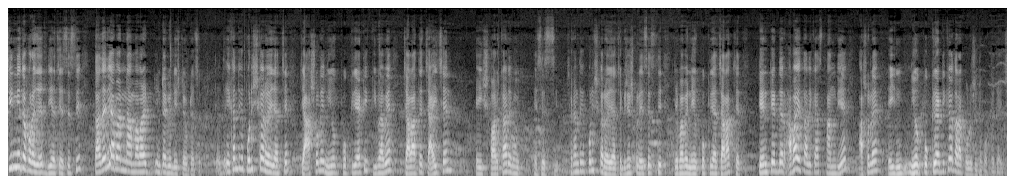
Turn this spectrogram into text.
চিহ্নিত করে দিয়েছে এসএসসি তাদেরই আবার নাম আবার ইন্টারভিউ লিস্টে উঠেছে। তো এখান থেকে পরিষ্কার হয়ে যাচ্ছে যে আসলে নিয়োগ প্রক্রিয়াটি কীভাবে চালাতে চাইছেন এই সরকার এবং এসএসসি সেখান থেকে পরিষ্কার হয়ে যাচ্ছে, বিশেষ করে এসএসসি যেভাবে নিয়োগ প্রক্রিয়া চালাচ্ছেন টেন্টেডদের আবার তালিকা স্থান দিয়ে আসলে এই নিয়োগ প্রক্রিয়াটিকেও তারা কলুষিত করতে চাইছে।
